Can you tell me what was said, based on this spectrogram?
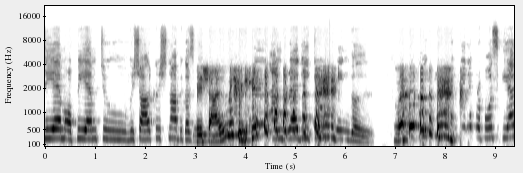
DM or PM to Vishal Krishna because Vishal I'm ready to mingle. मैंने प्रपोज किया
